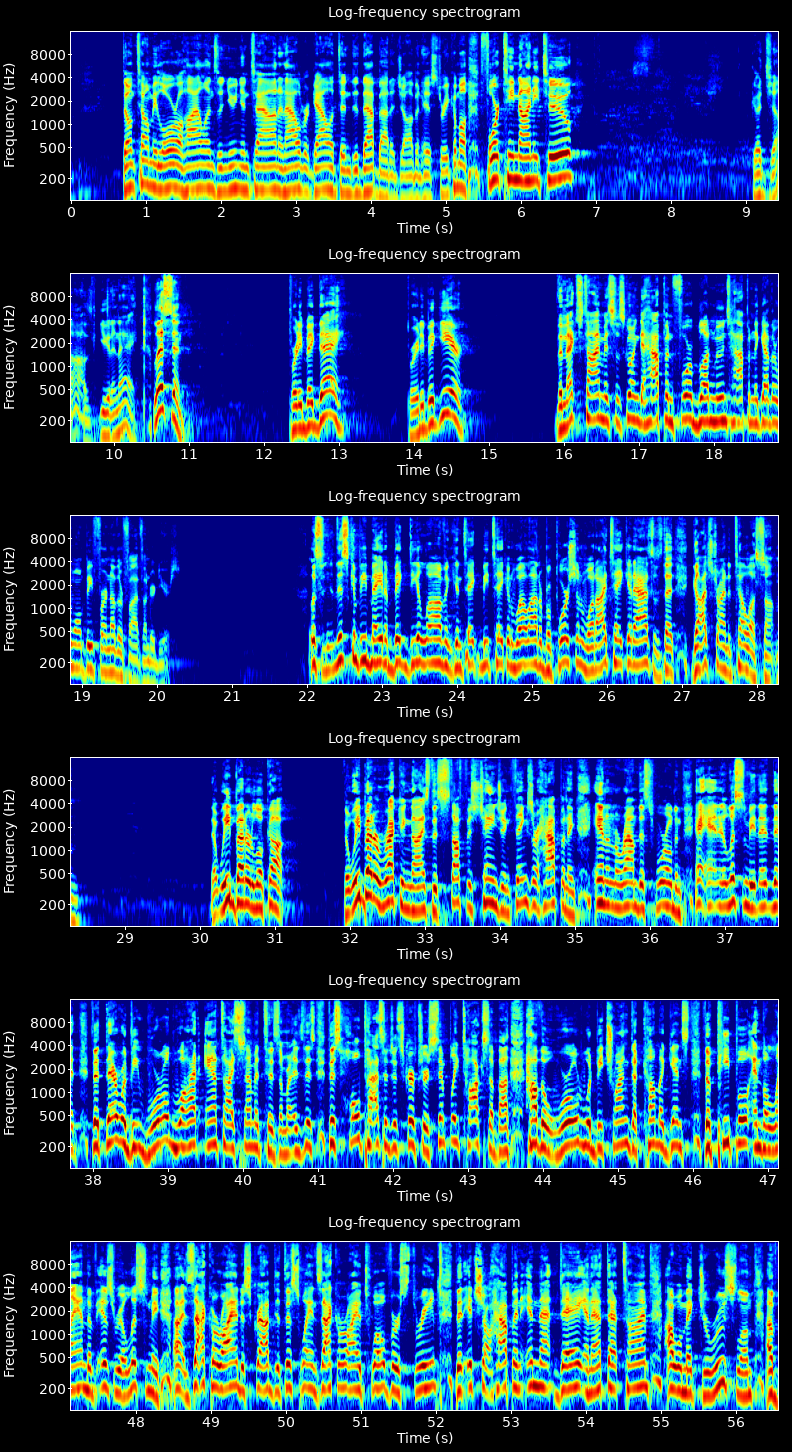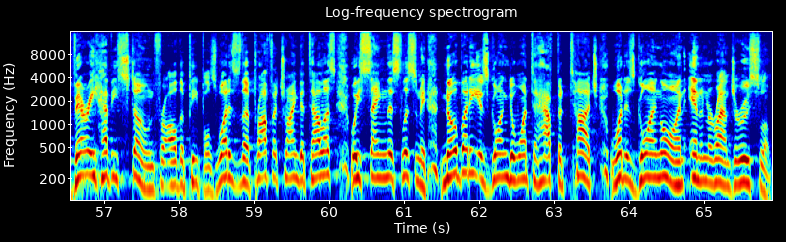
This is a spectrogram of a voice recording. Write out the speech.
Don't tell me Laurel Highlands and Uniontown and Albert Gallatin did that bad a job in history. Come on. 1492, Good job. You get an A. Listen, pretty big day, pretty big year. The next time this is going to happen, four blood moons happen together, won't be for another 500 years. Listen, this can be made a big deal of and can take, be taken well out of proportion. What I take it as is that God's trying to tell us something. That we better look up that we better recognize that stuff is changing things are happening in and around this world. And, and, and listen to me that, that, that, there would be worldwide anti-semitism. This, this whole passage of scripture simply talks about how the world would be trying to come against the people and the land of israel. Listen to me uh, zechariah described it this way in zechariah 12 verse 3 that it shall happen in that day and at that time i will make jerusalem a very heavy stone for all the peoples. What is the prophet trying to tell us? Well he's saying this listen to me nobody nobody is going to want to have to touch what is going on in and around Jerusalem.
